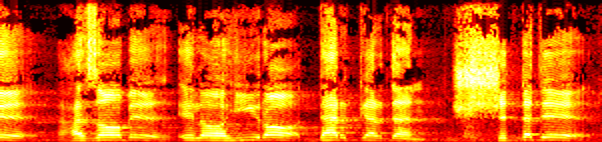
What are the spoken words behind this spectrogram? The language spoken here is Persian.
عذاب الهی را درک کردن. شدت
